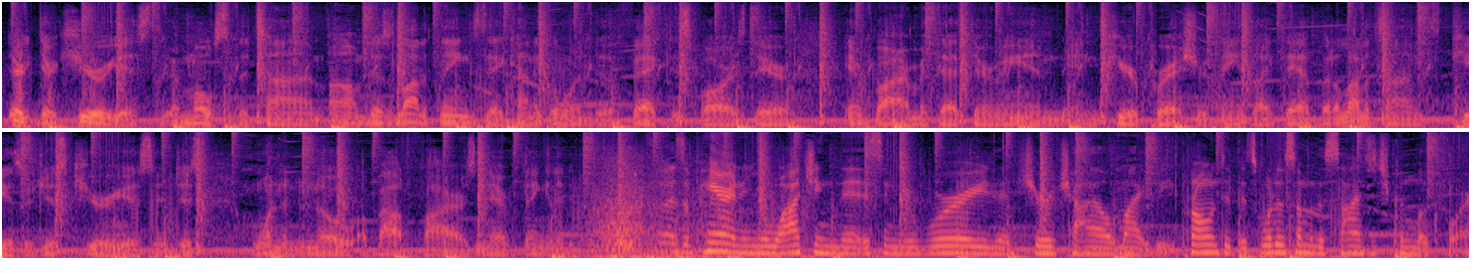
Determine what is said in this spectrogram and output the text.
They're, they're curious most of the time. Um, there's a lot of things that kind of go into effect as far as their environment that they're in and peer pressure, things like that. But a lot of times kids are just curious and just wanting to know about fires and everything. And so as a parent and you're watching this and you're worried that your child might be prone to this, what are some of the signs that you can look for?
